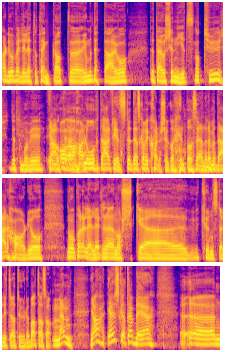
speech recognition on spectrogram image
er det jo veldig lett å tenke at eh, jo, men dette er jo dette er jo geniets natur. Dette må vi på ja, måte regne. Hallo, der fins det, det skal vi kanskje gå inn på senere, men der har du jo noen paralleller til norsk uh, kunst- og litteraturdebatt, altså. Men ja, jeg husker at jeg ble uh,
